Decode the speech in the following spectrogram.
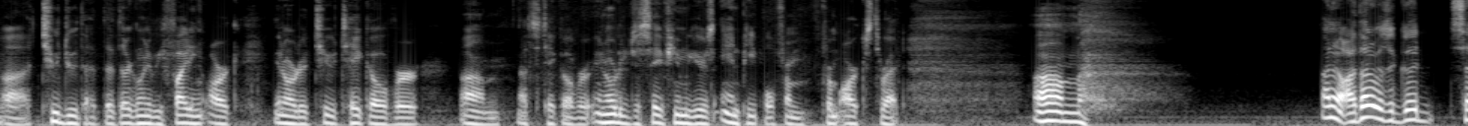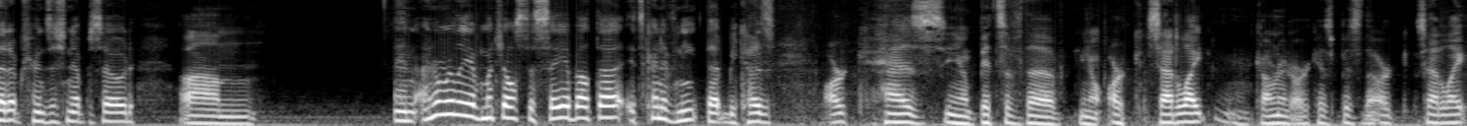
uh, to do that. That they're going to be fighting Ark in order to take over, um, not to take over, in order to save Humagears and people from, from Ark's threat. Um, I don't know. I thought it was a good setup transition episode. Um, and I don't really have much else to say about that. It's kind of neat that because Ark has you know bits of the you know Ark satellite. Kamen Ark has bits of the Ark satellite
